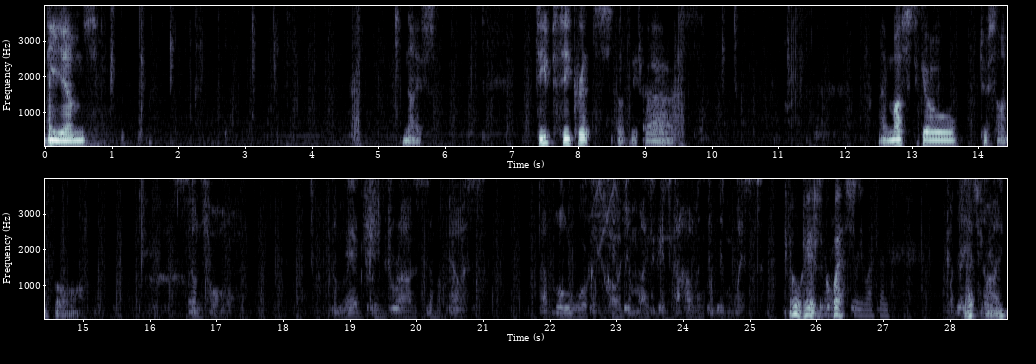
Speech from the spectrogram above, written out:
DMs. Nice. Deep secrets of the earth. I must go to Sunfall. Sunfall. The Mad King Jiran's summer palace. A bulwark of Carja might against the howling Forbidden West. Oh, here's a quest. But they That's have no fun.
